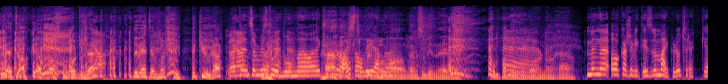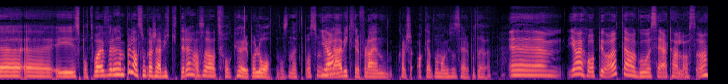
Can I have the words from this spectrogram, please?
du vet jo akkurat hva som kommer til å skje. Du vet hvem som slipper kula. Du vet Ja. den som blir storbonde og liksom, du vet alle de greiene der. og hvem som vinner Kompanigården og ja, ja. Men, eh, og kanskje viktigst, du merker du jo trøkket uh, i Spotify, for eksempel, da, som kanskje er viktigere. Altså at folk hører på låtene og sånn etterpå, som Ja. er viktigere for deg enn kanskje akkurat hvor mange som ser det på TV. Uh, ja, jeg håper jo at jeg har gode seertall også.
